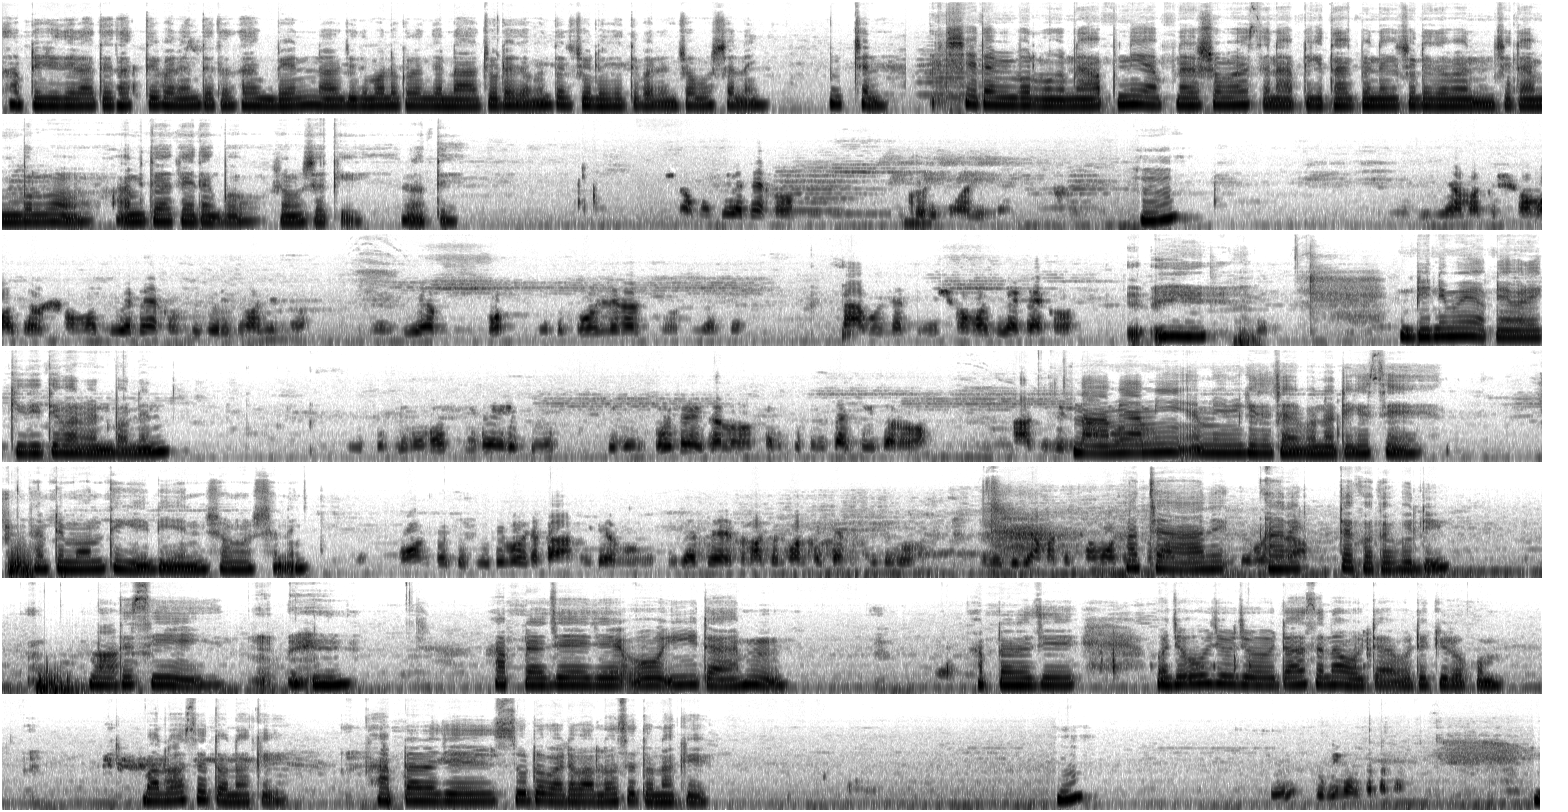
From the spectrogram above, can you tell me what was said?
আপনি যদি রাতে থাকতে পারেন তাতে থাকবেন। আর যদি মনে করেন যে না চলে যাবেন তাহলে চলে যেতে পারেন সমস্যা নেই। বুঝছেন? সেটা আমি বলব না আপনি আপনার সময় আছে না আপনি কি থাকবেন নাকি চলে যাবেন? সেটা আমি বলব আমি তো একাই থাকব সমস্যা কি রাতে? দেখো হুম? আমাকে সময় দাও সময় দিয়ে দেখো কি করি তোমার জন্য? বললে ঠিক আছে? না বললে তুমি সময় দিয়ে দেখো। বিনিময়ে আপনি আমার কি দিতে পারবেন বলেন? না আমি আমি আমি আমি কিছু চাইব না ঠিক আছে? আপনি মন থেকে দিয়েন সমস্যা নেই। মন থেকে দিয়ে দেবো এটা তো আমি দেবো ঠিক আছে? তোমাকে মন থেকে আমি দিয়ে দেবো? তুমি যদি আমাকে সময় আচ্ছা। আরেকটা কথা বলি। বলতেছি। আপনার যে যে, ও ইটা, হুম? আপনার যে ওই যে ওই যে ওই যে, ওইটা আছে না, ওইটা ওইটা কীরকম? ভালো আছে তো নাকি? আপনার যে, ছোটো ভাইটা ভালো আছে তো নাকি? হুম।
